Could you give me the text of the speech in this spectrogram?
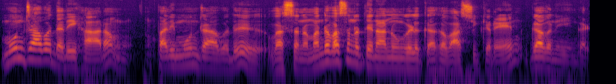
மூன்றாவது அதிகாரம் பதிமூன்றாவது வசனம். அந்த வசனத்தை நான் உங்களுக்காக வாசிக்கிறேன். கவனியுங்கள்.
